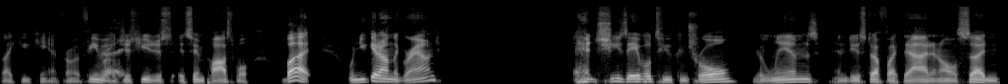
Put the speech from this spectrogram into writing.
like you can from a female. Right. Just you just it's impossible. But when you get on the ground and she's able to control your limbs and do stuff like that, and all of a sudden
